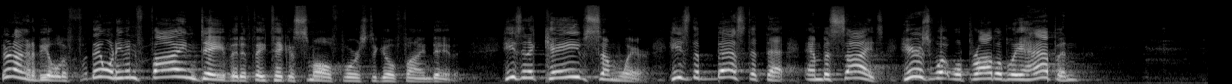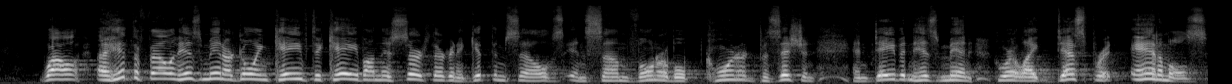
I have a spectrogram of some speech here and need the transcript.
They're not going to be able to, they won't even find David if they take a small force to go find David. He's in a cave somewhere. He's the best at that. And besides, here's what will probably happen while Ahithophel and his men are going cave to cave on this search, they're going to get themselves in some vulnerable, cornered position. And David and his men, who are like desperate animals,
